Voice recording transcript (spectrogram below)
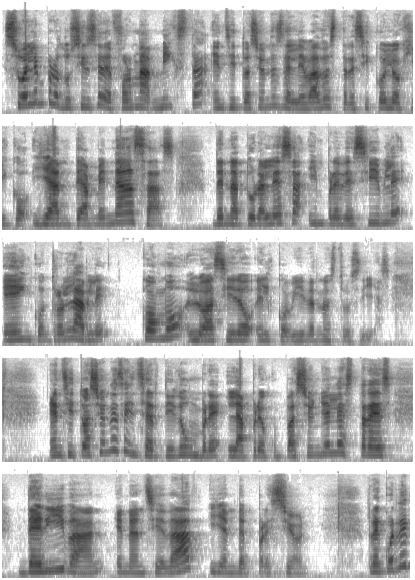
suelen producirse de forma mixta en situaciones de elevado estrés psicológico y ante amenazas de naturaleza impredecible e incontrolable, como lo ha sido el COVID en nuestros días. En situaciones de incertidumbre, la preocupación y el estrés derivan en ansiedad y en depresión. Recuerden,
